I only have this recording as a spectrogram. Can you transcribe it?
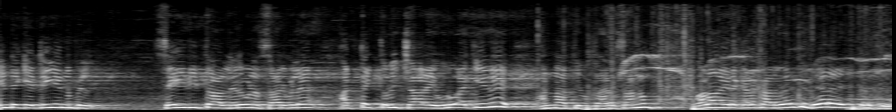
இன்றைக்கு டிஎன்பில் செய்தித்தாள் நிறுவன சார்பில் அட்டை தொழிற்சாலை உருவாக்கியது அதிமுக அரசாங்கம். பல ஆயிரக்கணக்கான பேருக்கு வேலை வாய்ப்பு கிடைச்சது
